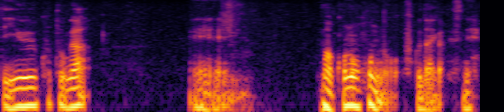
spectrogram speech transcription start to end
ていうことが、えー、まあ、この本の副題がですね、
